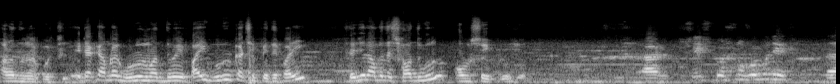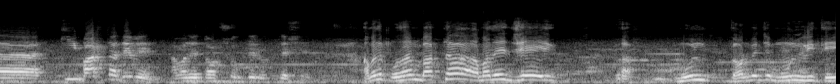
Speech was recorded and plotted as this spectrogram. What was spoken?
আরাধনা করছি। এটাকে আমরা গুরুর মাধ্যমে পাই, গুরুর কাছে পেতে পারি। সেই জন্য আমাদের সদ্গুরু অবশ্যই প্রয়োজন। আর শেষ প্রশ্ন করব যে কি বার্তা দেবেন আমাদের দর্শকদের উদ্দেশ্যে? আমাদের প্রধান বার্তা আমাদের যে মূল ধর্মের যে মূল নীতি,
